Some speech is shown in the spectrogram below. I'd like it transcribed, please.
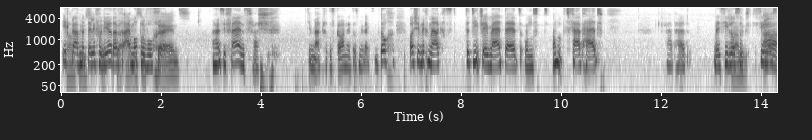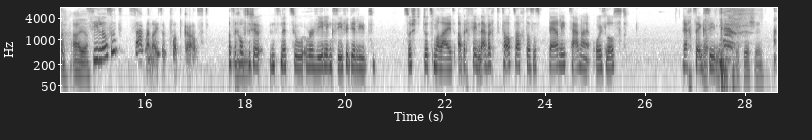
Ich glaube, wir telefonieren einfach einmal pro Woche. Fans. Unsere Fans, weißt, die merken das gar nicht, dass wir weg sind. Doch, wahrscheinlich merkt es der DJ Mad Dad und, und Fab Head. Fab Head. Weil sie hören, sie Ah, hören, ah, ja. sie hören zusammen unseren Podcast. Also ich hoffe, das war jetzt nicht zu revealing für die Leute. Sonst tut es mir leid. Aber ich finde einfach die Tatsache, dass es Bärli zusammen uns lässt, recht Ja, sexy. das ist sehr schön. Ein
